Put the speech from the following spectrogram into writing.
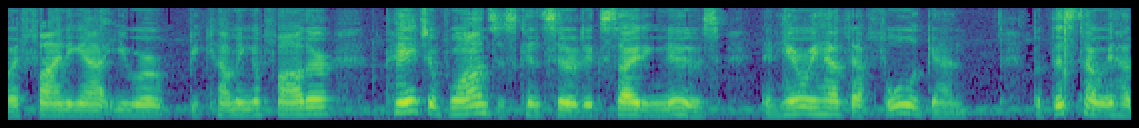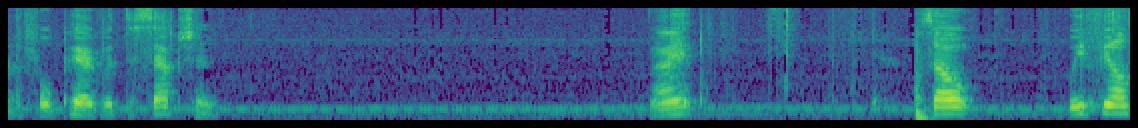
by finding out you were becoming a father. Page of Wands is considered exciting news. And here we have that Fool again. But this time we had the Fool paired with deception. Right? So we feel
